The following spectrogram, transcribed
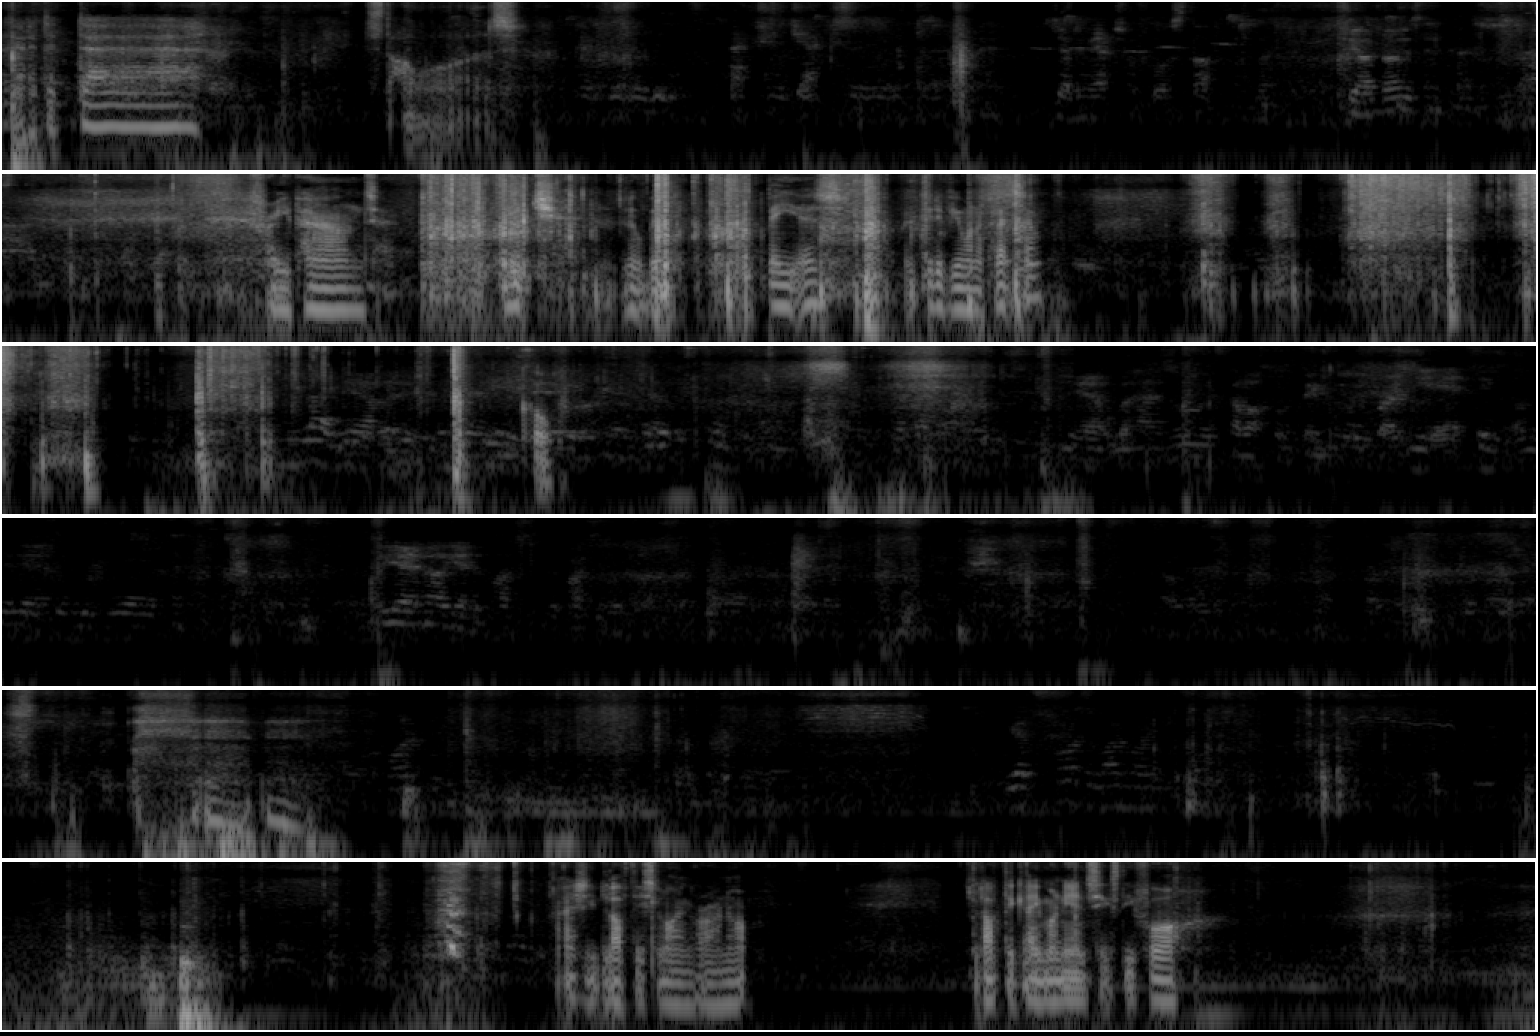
Da-da-da-da. Star Wars. Do you have any action force stuff? G.I. Joe's in? Three pound each. A little bit beaters. But good if you want to collect them. Cool. Yeah, all the hands always come off, all the things always break. But yeah, no, yeah, the price, the price is always right. Actually loved this line growing up. Loved the game on the N64.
